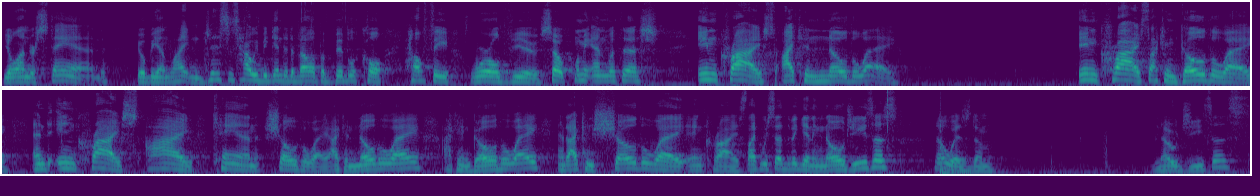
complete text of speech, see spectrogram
You'll understand you'll be enlightened. This is how we begin to develop a biblical, healthy worldview. So let me end with this. In Christ, I can know the way. In Christ, I can go the way. And in Christ, I can show the way. I can know the way, I can go the way, and I can show the way in Christ. Like we said at the beginning no Jesus, no wisdom. No Jesus,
